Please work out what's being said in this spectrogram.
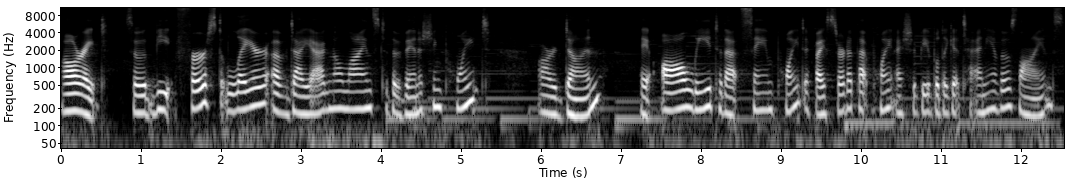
All right, so the first layer of diagonal lines to the vanishing point are done. They all lead to that same point. If I start at that point, I should be able to get to any of those lines.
